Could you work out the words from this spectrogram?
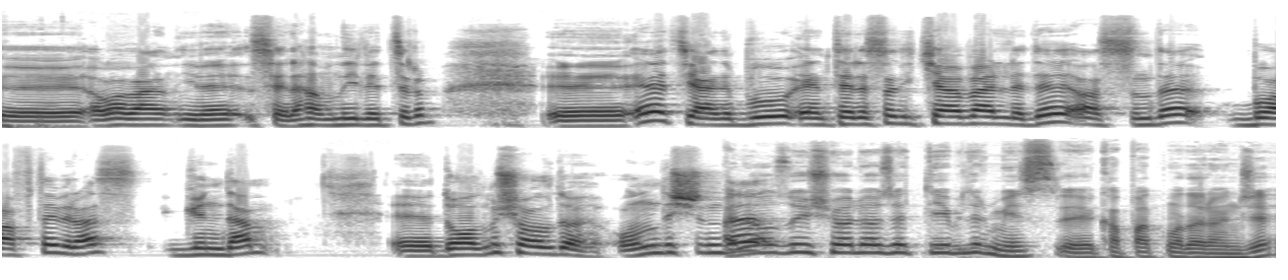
Ee, ama ben yine selamını iletirim. Ee, evet yani bu enteresan iki haberle de aslında bu hafta biraz gündem e, dolmuş oldu. Onun dışında... Alonso'yu şöyle özetleyebilir miyiz e, kapatmadan önce?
